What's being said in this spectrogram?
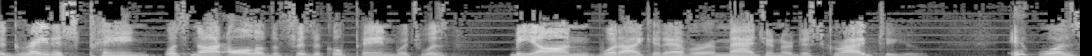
the greatest pain was not all of the physical pain, which was beyond what I could ever imagine or describe to you. It was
